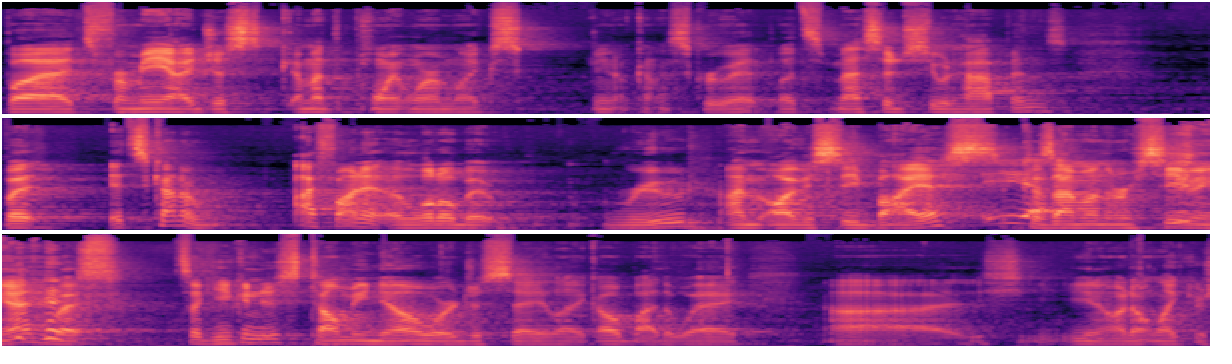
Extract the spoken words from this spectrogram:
But for me, I just I'm at the point where I'm like, you know, kind of screw it. Let's message, see what happens. But it's kind of I find it a little bit rude. I'm obviously biased because Yeah. I'm on the receiving end, but it's like you can just tell me no or just say like, oh, by the way, uh, you know, I don't like your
